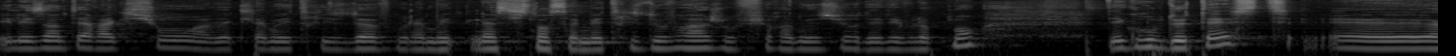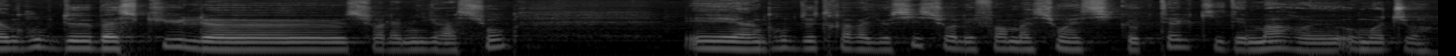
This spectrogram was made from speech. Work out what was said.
et les interactions avec la maîtrise d'œuvre ou l'assistance à maîtrise d'ouvrage au fur et à mesure des développements, des groupes de tests, euh, un groupe de bascule euh, sur la migration et un groupe de travail aussi sur les formations SI Cocktail qui démarre au mois de juin.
